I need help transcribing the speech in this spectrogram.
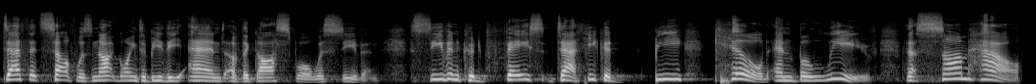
death itself was not going to be the end of the gospel with Stephen. Stephen could face death, he could be killed and believe that somehow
